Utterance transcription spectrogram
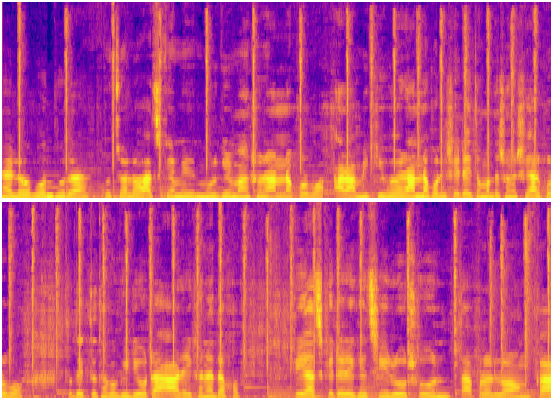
হ্যালো বন্ধুরা, তো চলো আজকে আমি মুরগির মাংস রান্না করব। আর আমি কীভাবে রান্না করি সেটাই তোমাদের সঙ্গে শেয়ার করব। তো দেখতে থাকো ভিডিওটা। আর এখানে দেখো পেঁয়াজ কেটে রেখেছি, রসুন, তারপরে লঙ্কা,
